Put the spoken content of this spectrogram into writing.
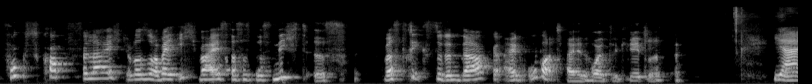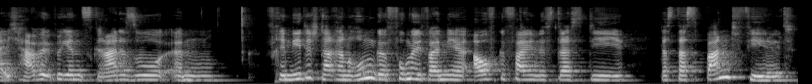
Fuchskopf vielleicht oder so. Aber ich weiß, dass es das nicht ist. Was trägst du denn da für ein Oberteil heute, Gretel? Ja, ich habe übrigens gerade so ähm, frenetisch daran rumgefummelt, weil mir aufgefallen ist, dass die, dass das Band fehlt.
